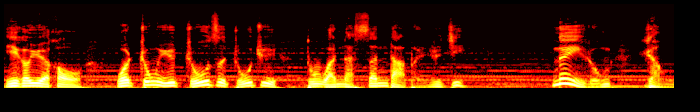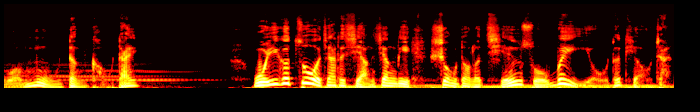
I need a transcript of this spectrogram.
一个月后，我终于逐字逐句。读完那三大本日记，内容让我目瞪口呆。我一个作家的想象力受到了前所未有的挑战。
